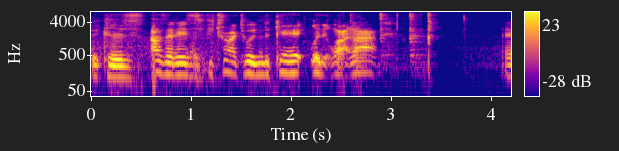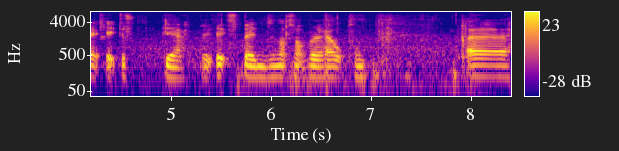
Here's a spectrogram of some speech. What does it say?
Because as it is if you try to indicate with it like that it, it just yeah it, it, spins and that's not very helpful. Uh,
